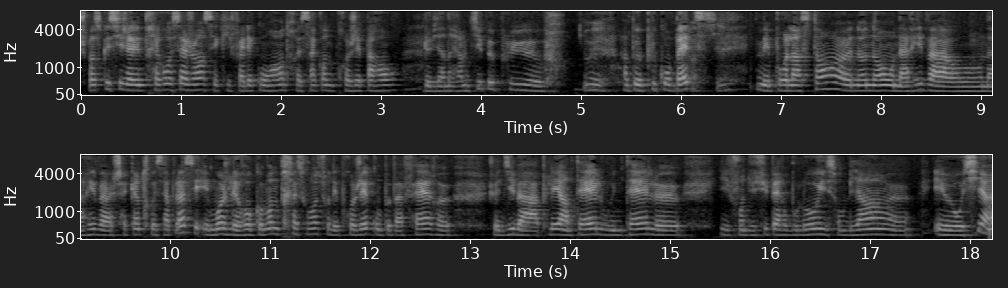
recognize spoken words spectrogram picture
Je pense que si j'avais une très grosse agence et qu'il fallait qu'on rentre 50 projets par an, je deviendrais un petit peu plus, euh, un peu plus compète. Mais pour l'instant, euh, non, non, on arrive à, on arrive à chacun trouver sa place. Et, moi, je les recommande très souvent sur des projets qu'on peut pas faire. Euh, je dis, bah, appelez un tel ou une telle. ils font du super boulot, ils sont bien. et eux aussi, hein,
